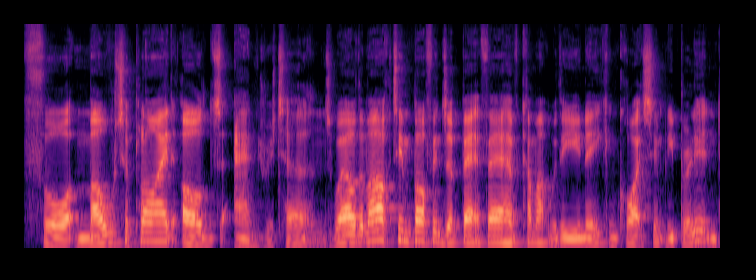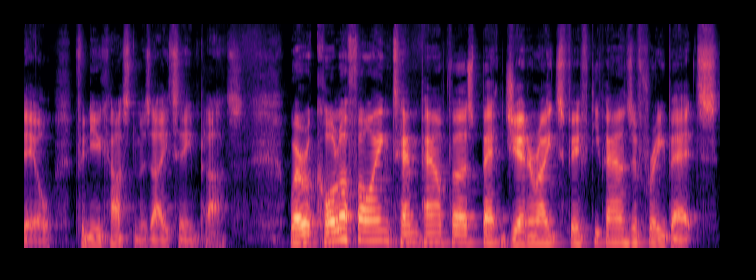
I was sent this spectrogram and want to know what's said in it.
for multiplied odds and returns. Well, the marketing boffins at Betfair have come up with a unique and quite simply brilliant deal for new customers 18 plus, where a qualifying £10 first bet generates £50 of free bets,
